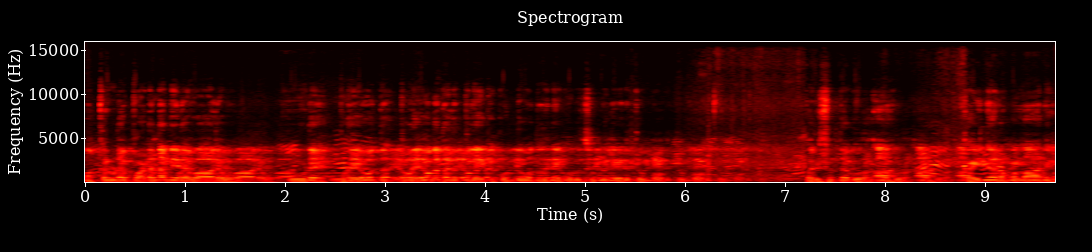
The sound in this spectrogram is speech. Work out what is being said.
മക്കളുടെ പഠന നിലവാരവും കൂടെ പ്രയോഗ പ്രയോഗതലത്തിലേക്ക് കൊണ്ടുവന്നതിനെ കുറിച്ചും വിലയിരുത്തുമ്പോൾ പരിശുദ്ധ ഖുർആൻ കഴിഞ്ഞ റമദാനിൽ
